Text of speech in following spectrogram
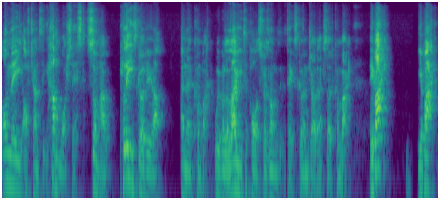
On the off chance that you haven't watched this somehow, please go do that and then come back. We will allow you to pause for as long as it takes to go and enjoy the episode. Come back. Are you back? You're back.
